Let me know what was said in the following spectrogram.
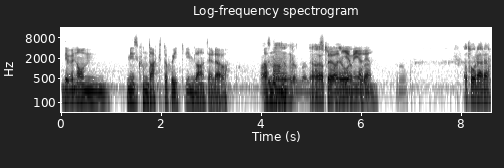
det är väl någon misskontakt och skit inblandat i det där va? Ja, alltså när han men... ja, spöade Jemelin. Ja. Jag tror det är det.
